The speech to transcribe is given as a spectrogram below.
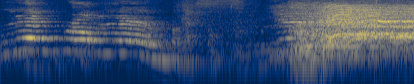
limb from limb. Yes. Yeah.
